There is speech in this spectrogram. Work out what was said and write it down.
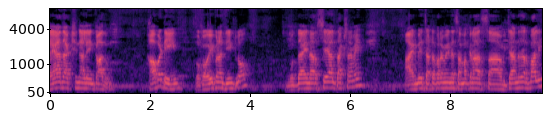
దయాదాక్షిణ్యాలు ఏం కాదు. కాబట్టి ఒకవైపున దీంట్లో ముద్దాయిని అరెస్ట్ చేయాలి తక్షణమే ఆయన మీద చట్టపరమైన సమగ్ర విచారణ జరపాలి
